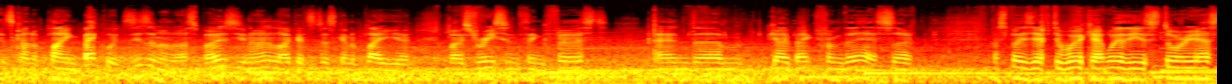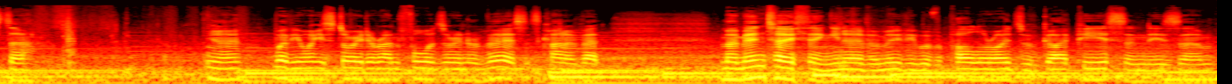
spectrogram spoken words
it's kind of playing backwards, isn't it? I suppose you know, like it's just going to play your most recent thing first and um, go back from there. So I suppose you have to work out whether your story has to, you know, whether you want your story to run forwards or in reverse. It's kind of that memento thing, you know, of a movie with the Polaroids with Guy Pearce and his um,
